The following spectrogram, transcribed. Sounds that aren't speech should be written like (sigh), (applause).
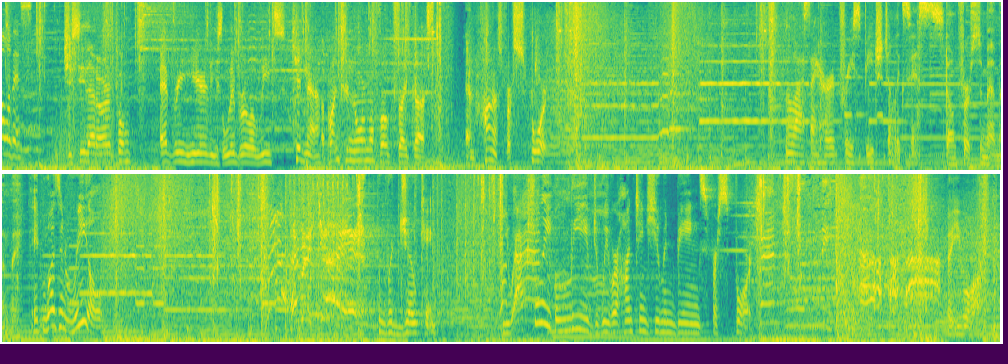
All of this? Did you see that article? Every year, these liberal elites kidnap a bunch of normal folks like us and hunt us for sport. The last I heard, free speech still exists. Don't First Amendment me. It wasn't real. Everybody get out of here! We were joking. You actually believed we were hunting human beings for sport. (laughs) but you are.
